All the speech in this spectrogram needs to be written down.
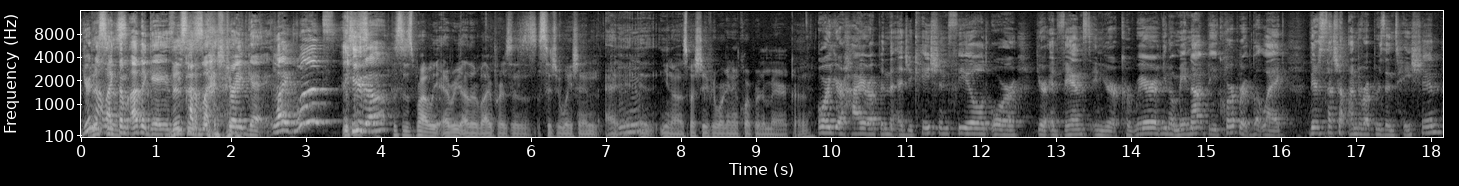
you're not like is, them other gays. You're kind of like a straight gay. Like what? You is, know, this is probably every other black person's situation. At, mm-hmm. You know, especially if you're working in corporate America, or you're higher up in the education field, or you're advanced in your career. You know, may not be corporate, but like there's such an underrepresentation.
